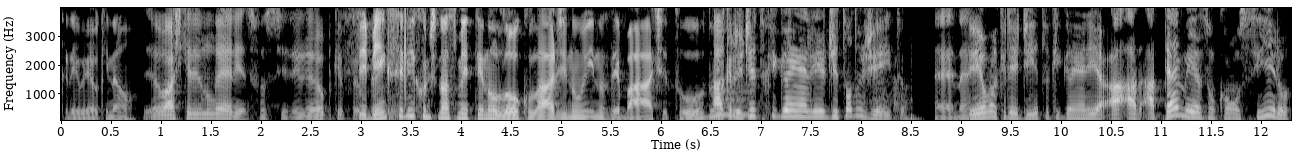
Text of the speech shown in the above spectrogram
Creio eu que não. Eu acho que ele não ganharia se fosse Ciro. Ele ganhou porque foi. Se bem que se ele continuasse metendo louco lá de não ir nos debates e tudo. Acredito que ganharia de todo jeito. É, né? Eu acredito que ganharia, a- a- até mesmo com o Ciro,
